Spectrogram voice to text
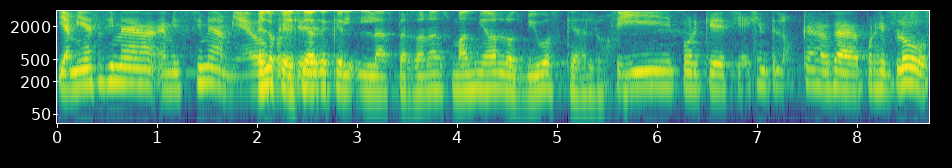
Y a mí eso sí me da, a mí eso sí me da miedo. es lo que decías de que las personas más miedo a los vivos que a los... Sí, porque sí hay gente loca. O sea, por ejemplo,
